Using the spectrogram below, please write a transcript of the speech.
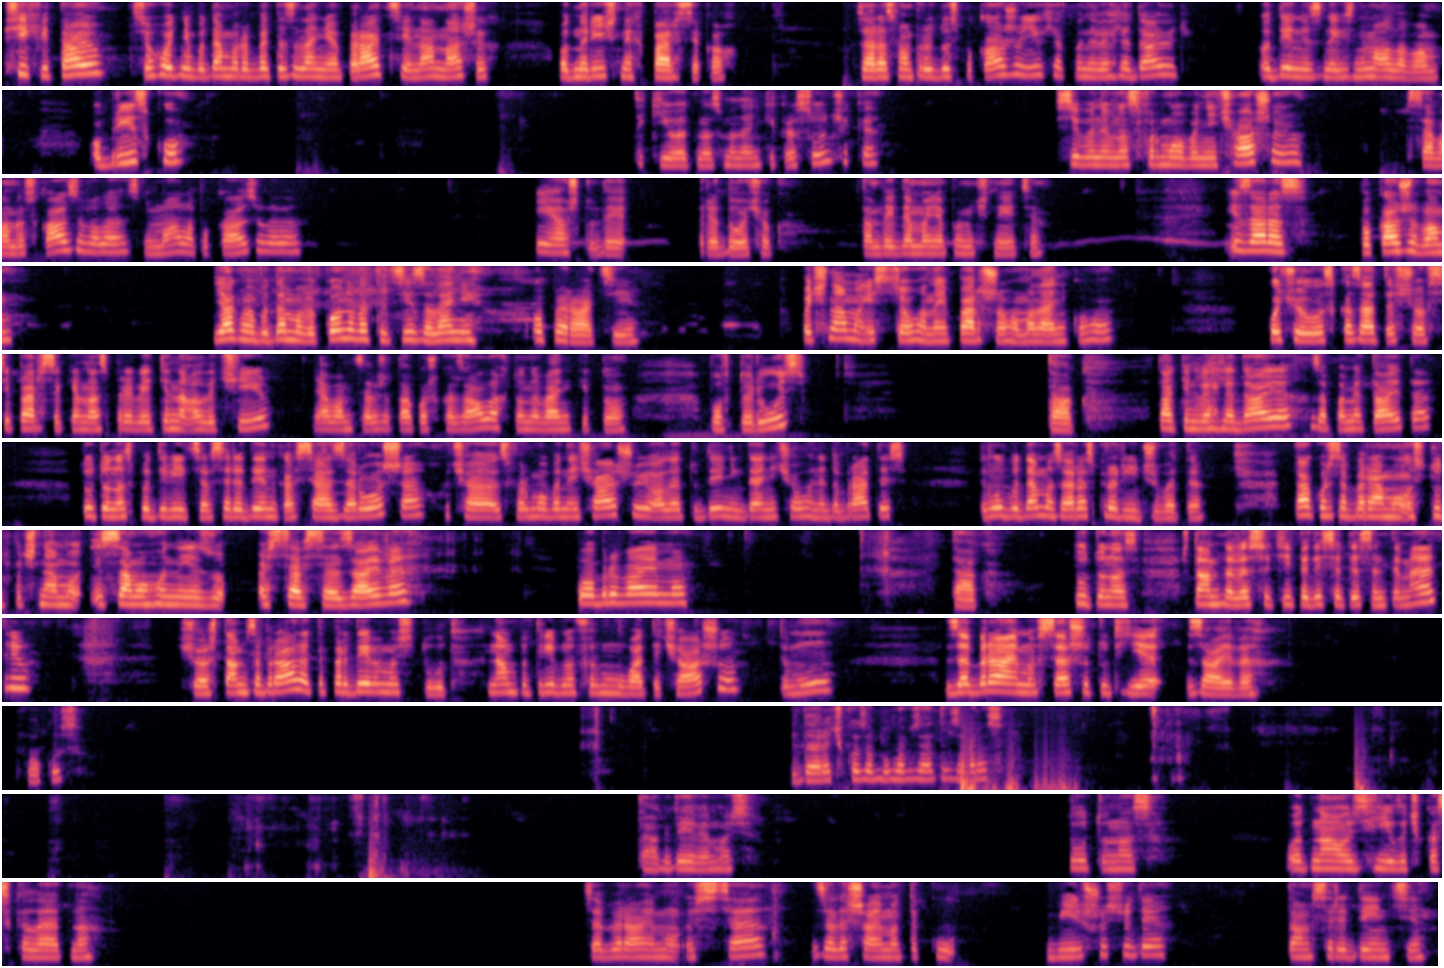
Всіх вітаю! Сьогодні будемо робити зелені операції на наших однорічних персиках. Зараз вам пройдусь, покажу їх, як вони виглядають. Один із них знімала вам обрізку. Такі от у нас маленькі красунчики. Всі вони в нас сформовані чашею. Все вам розказувала, знімала, показувала. І аж туди рядочок, там, де йде моя помічниця. І зараз покажу вам, як ми будемо виконувати ці зелені операції. Почнемо із цього найпершого маленького. Хочу сказати, що всі персики в нас привиті на алечі. Я вам це вже також казала. Хто новенький, то повторюсь. Так, так він виглядає, запам'ятайте. Тут у нас, подивіться, всерединка вся зароша, хоча сформований чашею, але туди ніде нічого не добратись. Тому будемо зараз проріджувати. Також заберемо ось тут, почнемо із самого низу ось це все зайве. Пообриваємо. Так, тут у нас штамп на висоті 50 см. Що ж, там забрали, тепер дивимось тут. Нам потрібно формувати чашу, тому забираємо все, що тут є зайве. Фокус. Відеречко забула взяти зараз. Так, дивимось. Тут у нас одна ось гілочка скелетна. Забираємо ось це, залишаємо таку більшу сюди, там всерединці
